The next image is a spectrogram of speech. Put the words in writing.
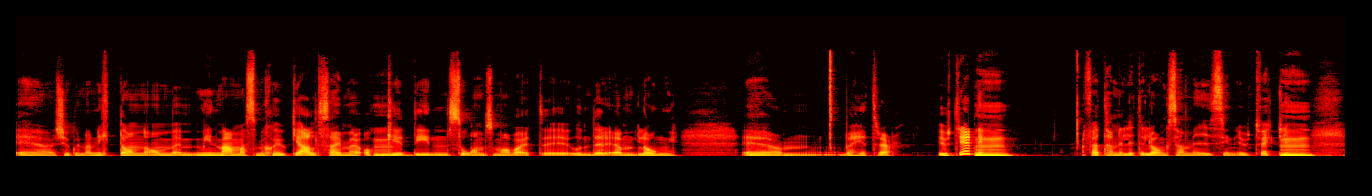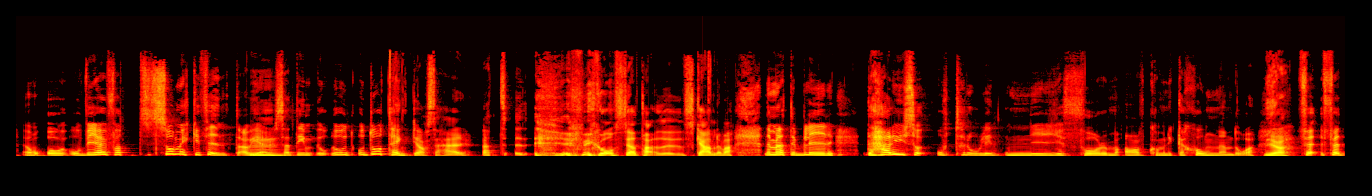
Eh, 2019 om min mamma som är sjuk i Alzheimer och eh, din son som har varit eh, under en lång eh, vad heter det, utredning. För att han är lite långsam i sin utveckling. Och, och, och vi har ju fått så mycket fint av er. Så att det, och, och då tänkte jag så här, att, hur konstigt ta- skalle va? Nej men att det blir, det här är ju så otroligt ny form av kommunikation ändå. Ja. För, för att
